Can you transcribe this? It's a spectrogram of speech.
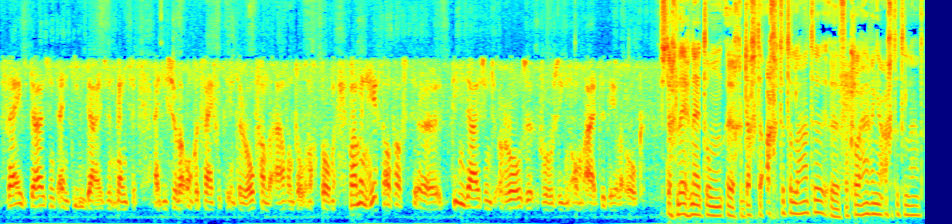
5000 en 10.000 mensen. En die zullen ongetwijfeld in de loop van de avond ook nog komen. Maar men heeft alvast 10.000 rozen voorzien om uit te delen ook. Is er gelegenheid om gedachten achter te laten, verklaringen achter te laten?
